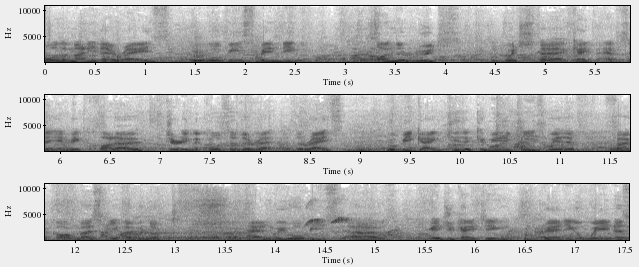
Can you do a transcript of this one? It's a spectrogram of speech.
all the money they raise we will be spending on the routes which the Cape ABSA Epic follow during the course of the, ra- the race. We'll be going to the communities where the folk are mostly overlooked and we will be uh, educating, creating awareness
